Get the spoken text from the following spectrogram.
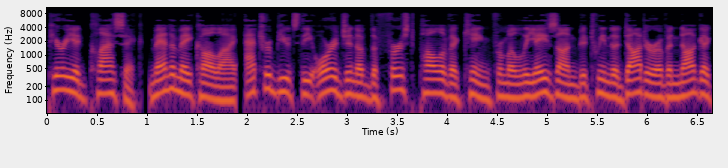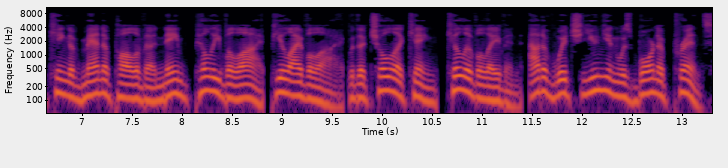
period classic, Manimekalai, attributes the origin of the first Pallava king from a liaison between the daughter of a Naga king of Manipallava named Pili Valai with a Chola king, Kilivalavan, out of which union was born a prince,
